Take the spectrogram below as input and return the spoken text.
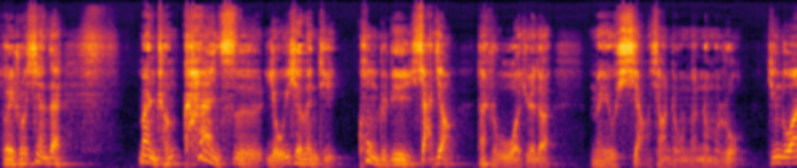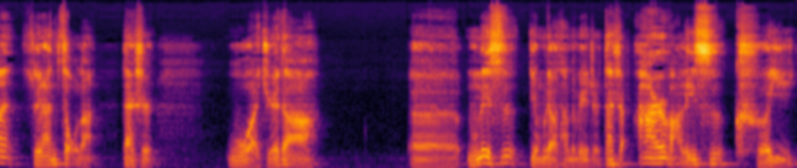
所以说现在曼城看似有一些问题，控制力下降，但是我觉得没有想象中的那么弱。京多安虽然走了，但是我觉得啊，呃，努内斯顶不了他的位置，但是阿尔瓦雷斯可以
